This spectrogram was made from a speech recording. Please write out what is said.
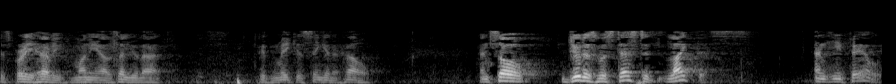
It's pretty heavy money, I'll tell you that. It can make you sink in hell. And so Judas was tested like this, and he failed.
